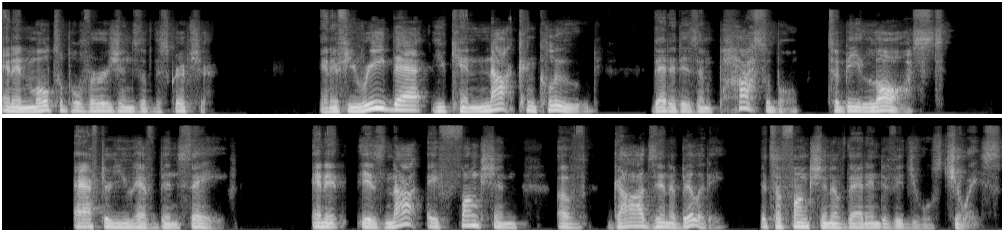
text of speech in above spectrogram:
and in multiple versions of the scripture. And if you read that you cannot conclude that it is impossible to be lost after you have been saved. And it is not a function of god's inability. It's a function of that individual's choice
